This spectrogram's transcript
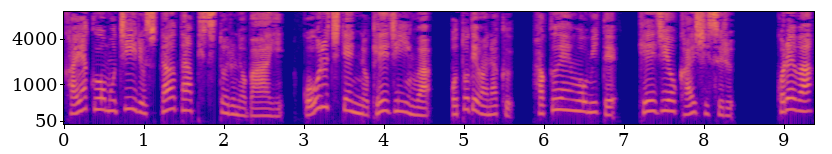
火薬を用いるスターターピストルの場合、ゴール地点の掲示員は音ではなく白煙を見て掲示を開始する。これは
